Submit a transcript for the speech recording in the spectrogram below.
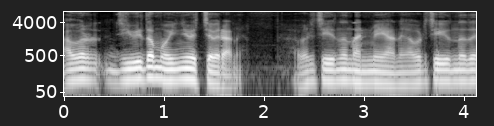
അവർ ജീവിതം ഒഴിഞ്ഞു വെച്ചവരാണ്. അവർ ചെയ്യുന്ന നന്മയാണ്. അവർ ചെയ്യുന്നത്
